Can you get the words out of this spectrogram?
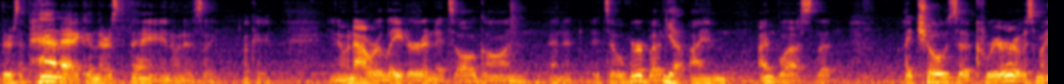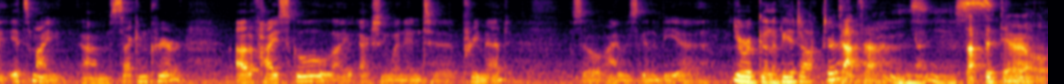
there's a panic and there's a thing, you know, and it's like, okay, you know, an hour later and it's all gone and it, it's over. But Yeah. I'm I'm blessed that I chose a career. It was my it's my um, second career. Out of high school, I actually went into pre med, so I was going to be a you were gonna be a doctor. Doctor. Nice. Dr. Daryl.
